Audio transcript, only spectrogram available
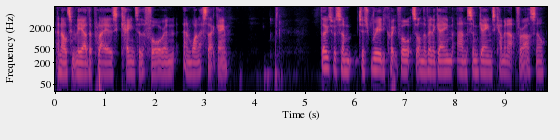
and ultimately other players came to the fore and, and won us that game. Those were some just really quick thoughts on the Villa game and some games coming up for Arsenal.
